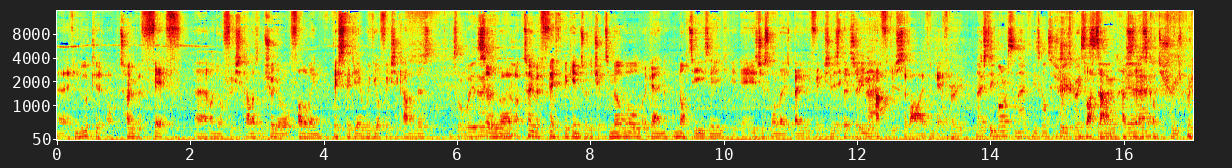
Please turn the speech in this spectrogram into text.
Uh, if you look at October 5th uh, on your fixture calendars, I'm sure you're all following this video with your fixture calendars. That's what we're doing. So uh, October 5th begins with a trip to Millwall. Again, not easy. It is just one of those baby fixtures that, that you have to just survive and get through. no Steve Morison though. He's gone to Shrewsbury. Zlatan so, has, yeah. has gone to Shrewsbury.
